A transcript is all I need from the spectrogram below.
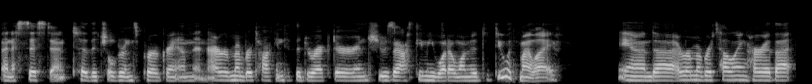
an assistant to the children's program, and I remember talking to the director, and she was asking me what I wanted to do with my life. And uh, I remember telling her that,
